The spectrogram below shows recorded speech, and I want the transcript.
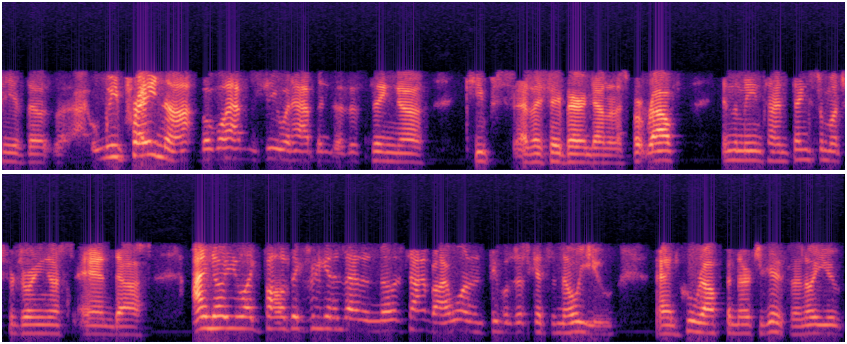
see if the we pray not, but we'll have to see what happens as this thing uh, keeps, as I say, bearing down on us. But Ralph, in the meantime, thanks so much for joining us. And uh, I know you like politics. We can get into that another time, but I wanted people to just get to know you and who Ralph Bednarczyk is. I know you've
